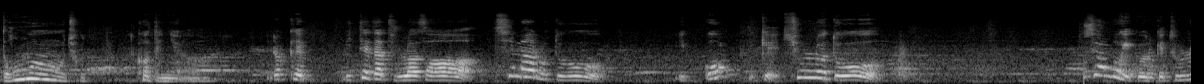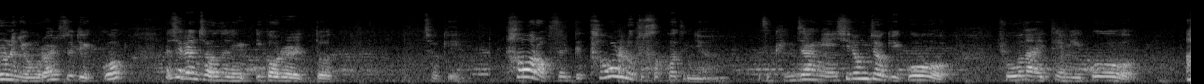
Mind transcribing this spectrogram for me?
너무 좋거든요. 이렇게 밑에다 둘러서 치마로도 입고 이렇게 숄로도 수영복 입고 이렇게 두르는 용으로 할 수도 있고 사실은 저는 이거를 또 저기 타월 없을 때 타월로도 썼거든요. 그래서 굉장히 실용적이고 좋은 아이템이고 아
